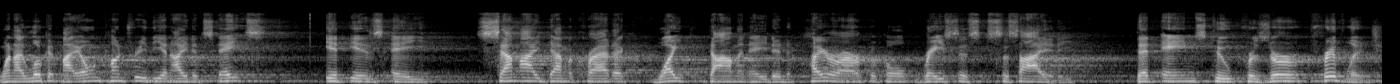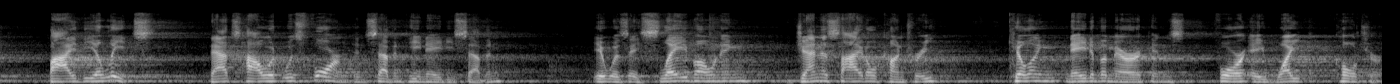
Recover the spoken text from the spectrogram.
When I look at my own country, the United States, it is a semi democratic, white dominated, hierarchical, racist society that aims to preserve privilege by the elites. That's how it was formed in 1787. It was a slave owning, genocidal country killing Native Americans for a white culture.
